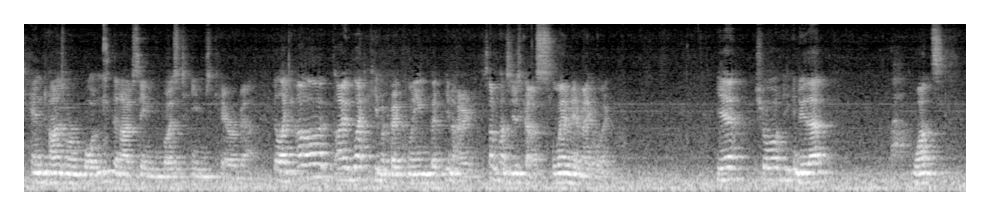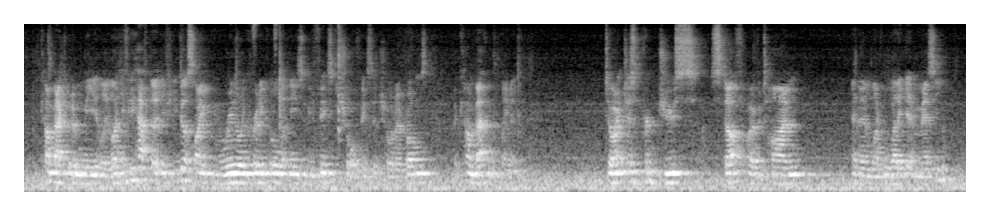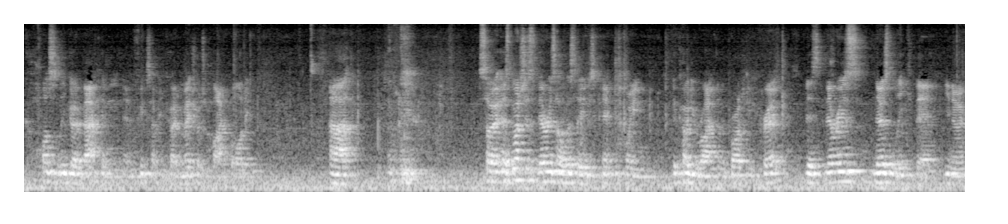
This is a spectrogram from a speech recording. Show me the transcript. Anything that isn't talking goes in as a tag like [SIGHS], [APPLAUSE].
10 times more important than I've seen most teams care about. They're like, oh, I like to keep my code clean, but you know, sometimes you just gotta slam it in and make it work. Yeah, sure, you can do that once, come back to it immediately. Like if you have to, if you've got something really critical that needs to be fixed, sure, fix it, sure, no problems, but come back and clean it. Don't just produce stuff over time and then like let it get messy. Constantly go back and, and fix up your code and make sure it's high quality. Uh, [CLEARS THROAT] so as much as there is obviously a disconnect between the code you write and the product you create, there's, there is there's a leak there. You know,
